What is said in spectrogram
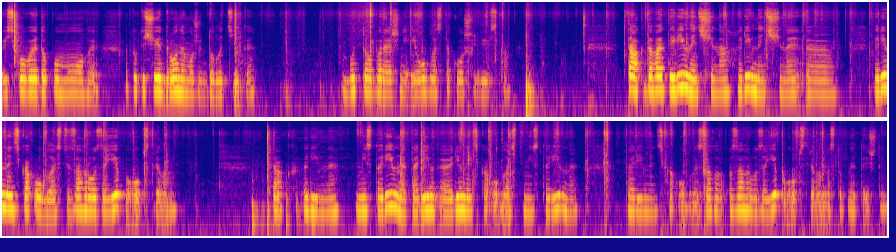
Військової допомоги. Тут ще і дрони можуть долетіти. Будьте обережні. І область також Львівська. Так, давайте Рівненщина. Рівненщина. Е, Рівненська область. Загроза є по обстрілам. Так, Рівне. Місто Рівне та е, Рівненська область. Місто Рівне та Рівненська область. Загроза є по обстрілам наступний тиждень.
